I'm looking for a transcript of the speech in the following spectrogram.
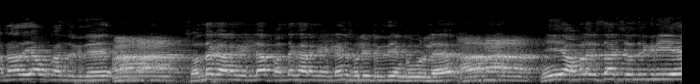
அனாதையா உட்காந்துருக்குது சொந்தக்காரங்க இல்ல பந்தக்காரங்க இல்லைன்னு சொல்லிட்டு இருக்குது எங்க ஊர்ல. நீ அவளை விசாரிச்சு வந்திருக்கிறியே?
